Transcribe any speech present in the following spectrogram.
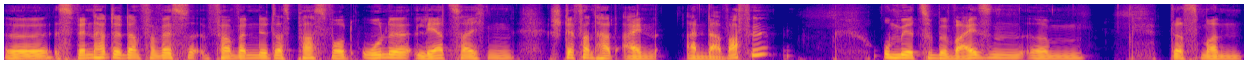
Äh, Sven hatte dann verwendet das Passwort ohne Leerzeichen. Stefan hat ein an der Waffel, um mir zu beweisen, ähm, dass man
